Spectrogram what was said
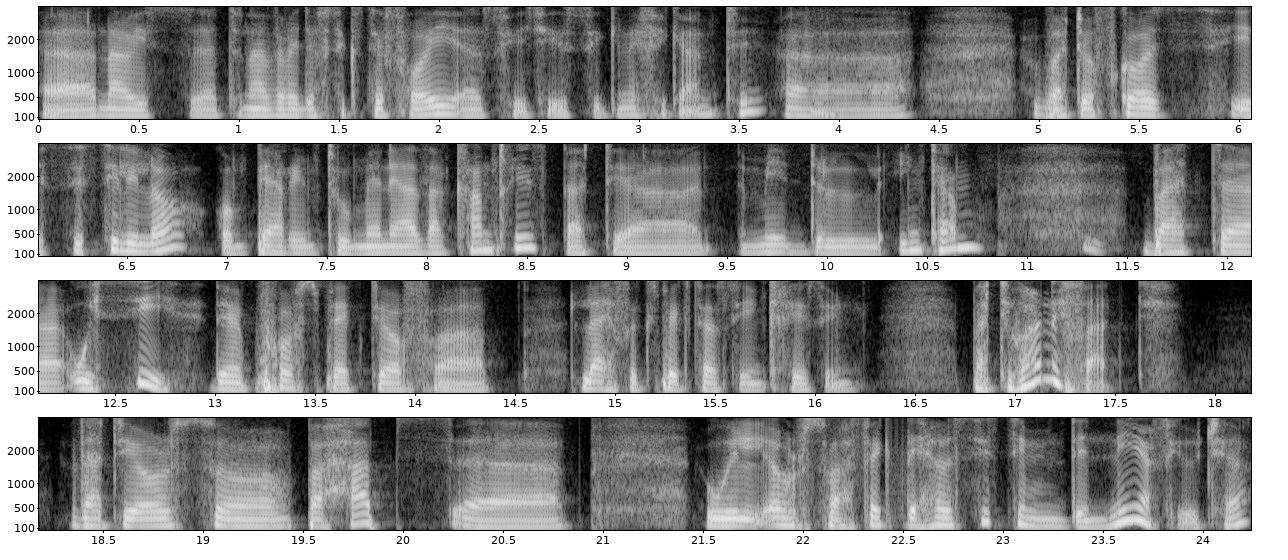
Uh, now it's at an average of 64 years, which is significant. Uh, But of course, it's still low comparing to many other countries that are middle income. But uh, we see the prospect of uh, life expectancy increasing. But one fact that also perhaps uh, will also affect the health system in the near future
